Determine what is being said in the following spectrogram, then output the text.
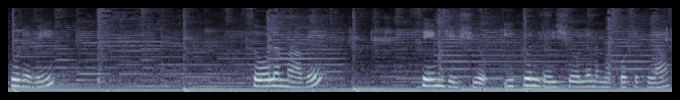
கூடவே சோள மாவு சேம் ரேஷியோ ஈக்குவல் ரேஷியோவில் நம்ம போட்டுக்கலாம்.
